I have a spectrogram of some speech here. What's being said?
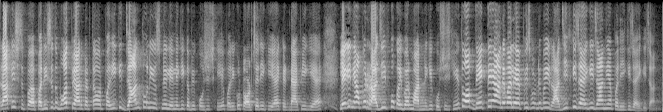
राकेश परी से तो बहुत प्यार करता है और परी की जान तो नहीं उसने लेने की कभी कोशिश की है। परी को टॉर्चर ही किया है किडनैप ही किया है। लेकिन यहाँ पर राजीव को कई बार मारने की कोशिश की है। तो अब देखते हैं आने वाले एपिसोड में भाई, राजीव की जाएगी जान या परी की जाएगी जान।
